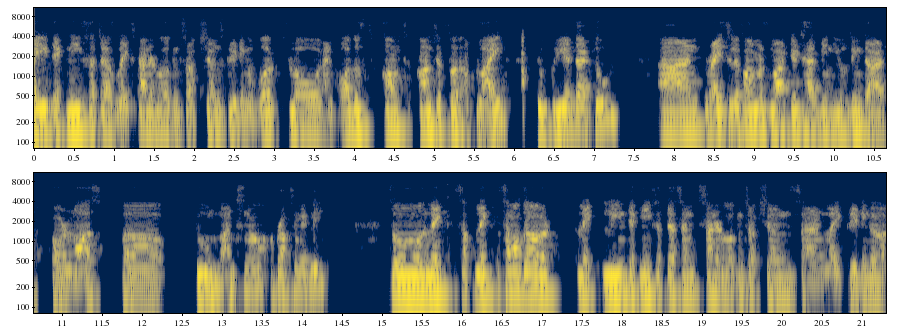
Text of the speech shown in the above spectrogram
IE techniques, such as like standard work instructions, creating a workflow, and all those con- concepts were applied to create that tool. And Rice Farmers Market has been using that for last uh, two months now, approximately. So like some, like some of the like lean techniques such as standard work instructions and like creating a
